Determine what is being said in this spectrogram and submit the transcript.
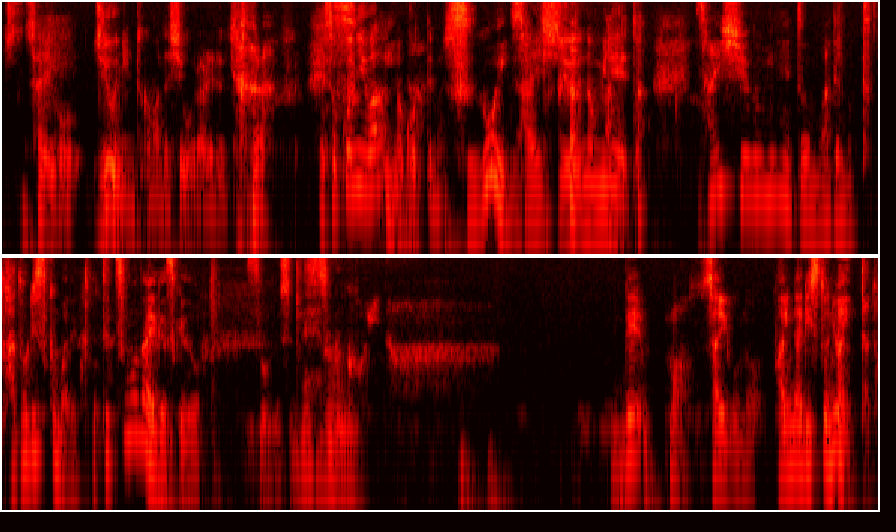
最後10人とかまで絞られるんですよ。でそこには残ってました。すごいな。最終ノミネート。最終ノミネートまでもたたどり着くまでとてつもないですけど、そうですね。すごいな。うんで、まあ、最後のファイナリストには行ったと。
